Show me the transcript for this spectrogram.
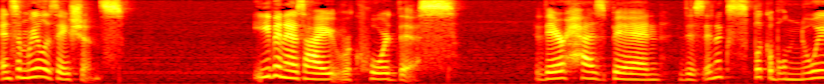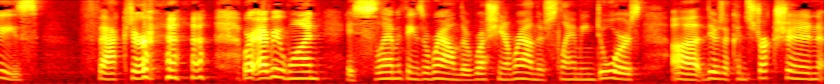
and some realizations. Even as I record this, there has been this inexplicable noise factor where everyone is slamming things around. They're rushing around. They're slamming doors. Uh, there's a construction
